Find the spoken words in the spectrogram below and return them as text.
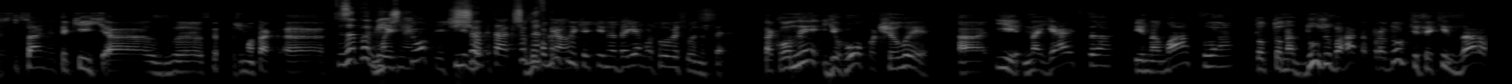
спеціальний такий, е, скажімо так, е, Запобіжник, маячок, який щоб так, щоб не який не дає можливість винести. Так вони його почали і на яйця, і на масло, тобто на дуже багато продуктів, які зараз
